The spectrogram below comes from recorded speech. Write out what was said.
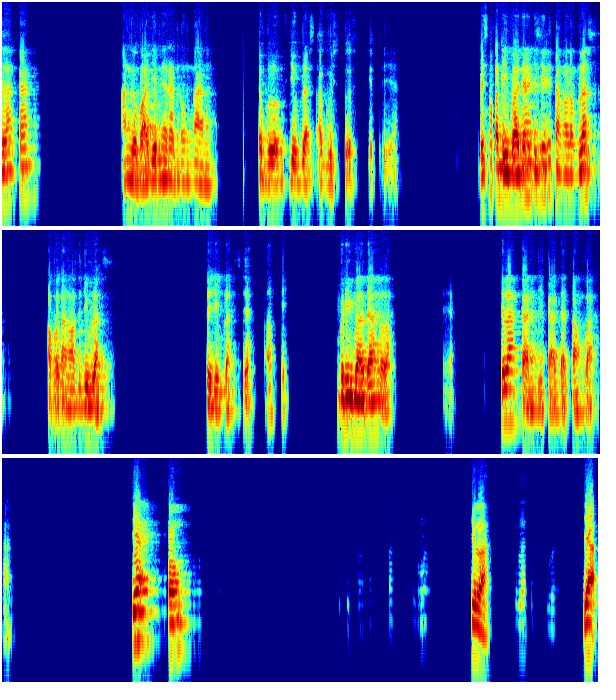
Silakan anggap aja ini renungan sebelum 17 Agustus gitu ya. Besok ada ibadah di sini tanggal 16 apa tanggal 17? 17 ya. Oke. Beribadahlah. Ya. Silahkan jika ada tambahan. Ya, Om. Silah. Ya.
